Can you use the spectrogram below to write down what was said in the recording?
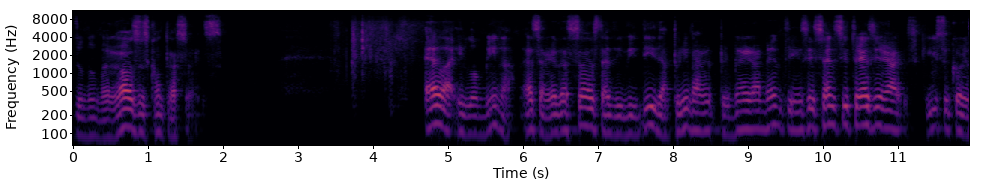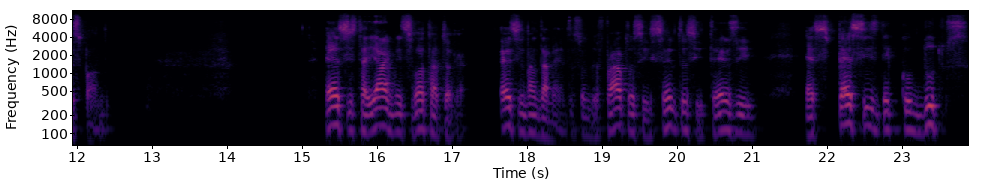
de numerosas contrações. Ela ilumina, essa redação está dividida primeiramente em 613 raios, que isso corresponde. Esses Tayag Mitzvot Torah, esses mandamentos, são de fato 613 espécies de condutos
